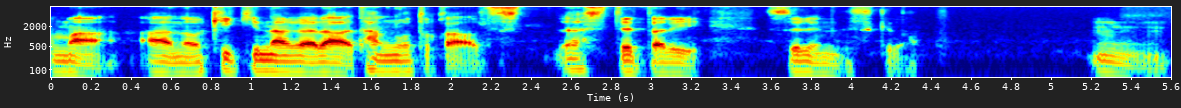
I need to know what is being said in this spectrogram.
まあ、あの、聞きながら単語とかをししてたりするんですけど。うん。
